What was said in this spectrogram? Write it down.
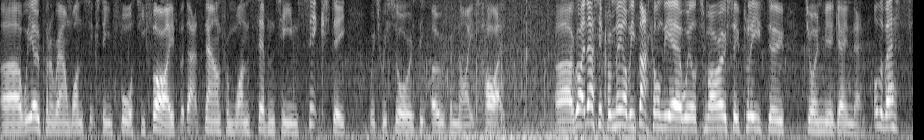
Uh, we open around 116.45, but that's down from 117.60, which we saw as the overnight high. Uh, right, that's it from me. I'll be back on the air wheel tomorrow, so please do join me again then. All the best.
